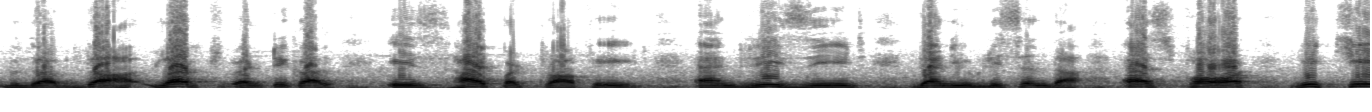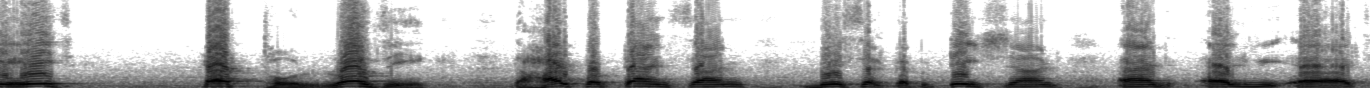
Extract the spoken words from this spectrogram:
the, the left ventricle is hypertrophied and rigid, then you listen the S4 which is pathologic. The hypertension basal crepitation and LVH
